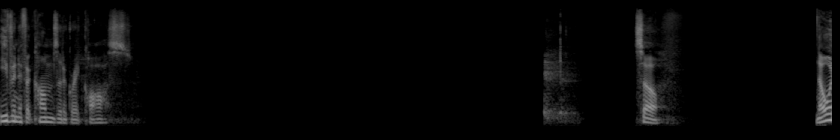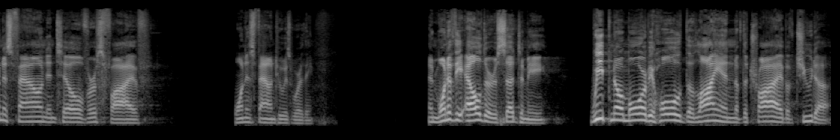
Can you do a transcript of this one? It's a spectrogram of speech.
Even if it comes at a great cost. So, no one is found until verse 5. One is found who is worthy. And one of the elders said to me, Weep no more. Behold, the lion of the tribe of Judah,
